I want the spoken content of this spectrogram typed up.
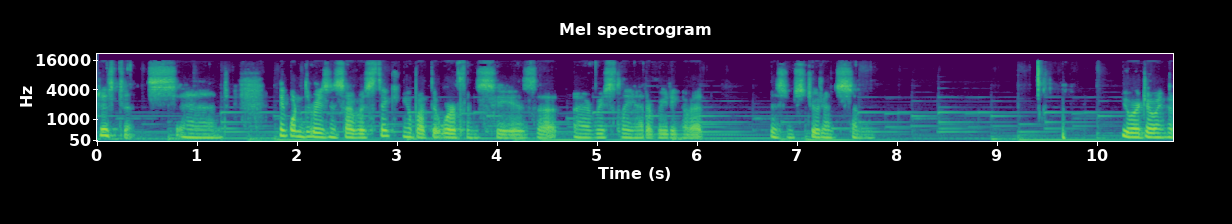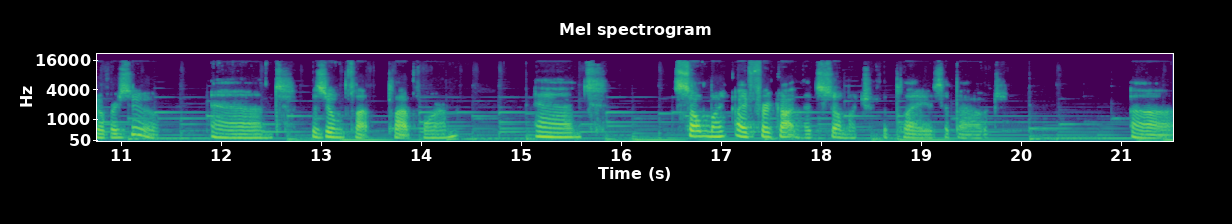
distance. And I think one of the reasons I was thinking about the Orphan Sea is that I recently had a reading of it with some students, and we were doing it over Zoom and the Zoom plat- platform. And so much, I've forgotten that so much of the play is about uh,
